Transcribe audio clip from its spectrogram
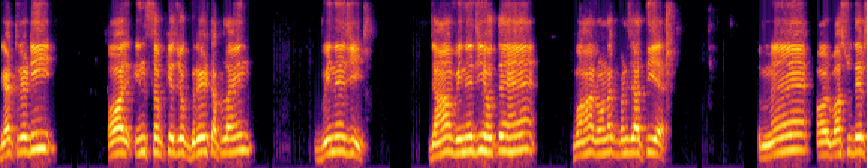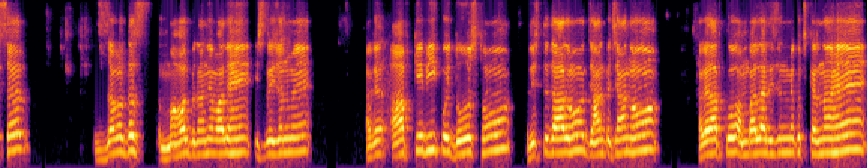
गेट रेडी और इन सब के जो ग्रेट अपलाइन विनय जी जहाँ विनय जी होते हैं, वहाँ रौनक बन जाती है। तो मैं और वासुदेव सर ज़बरदस्त माहौल बनाने वाले हैं इस रीजन में। अगर आपके भी कोई दोस्त हो, रिश्तेदार हो जान पहचान हो, अगर आपको अंबाला रीजन में कुछ करना है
